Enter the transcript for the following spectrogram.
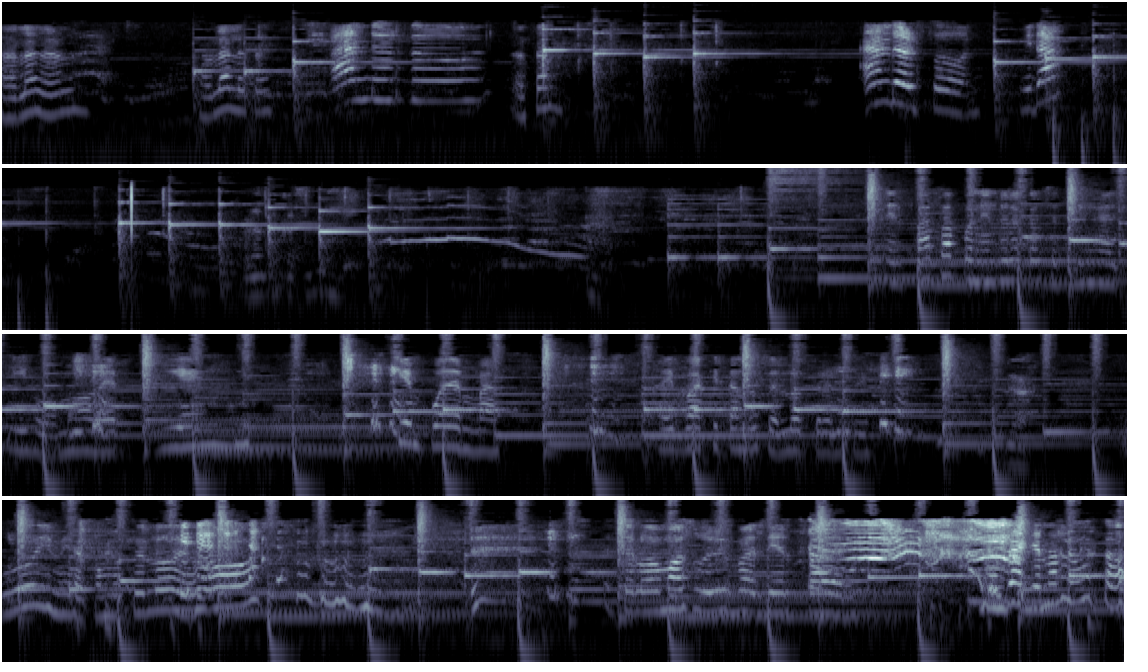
Háblale, háblale. Háblale, pues. Anderson. Hasta- Anderson. Mira. El Papa poniéndole calcetín al hijo. Vamos a ver quién, quién puede más. Ahí va quitándose el otro. el sí. Uy, mira cómo se lo dejó. Esto lo vamos a subir para el día del padre. ¿Verdad que no le gustó?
